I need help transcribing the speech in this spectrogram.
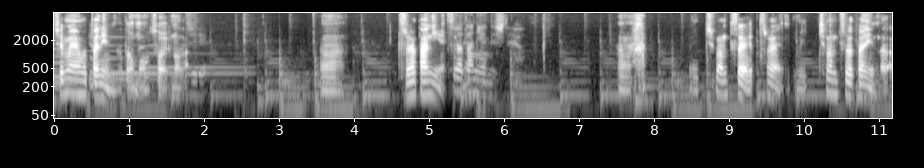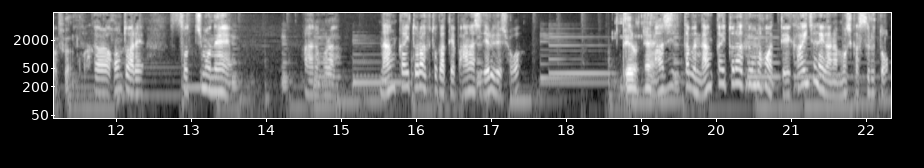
一番ヤブタニエンだと思う、そういうのが。うん。ツラタニエン、ね。ツラタニエンでしたよ。うん。一番つらい、つらい、一番ツラタニエンだから、そういうのがだ。から本当あれ、そっちもね、あのほら、南海トラフとかってやっぱ話出るでしょ？出るね。マジで多分南海トラフの方がでかいんじゃないかな、もしかすると。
